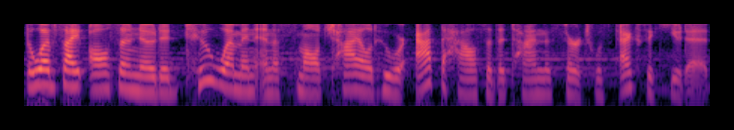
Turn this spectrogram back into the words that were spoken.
The website also noted two women and a small child who were at the house at the time the search was executed.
